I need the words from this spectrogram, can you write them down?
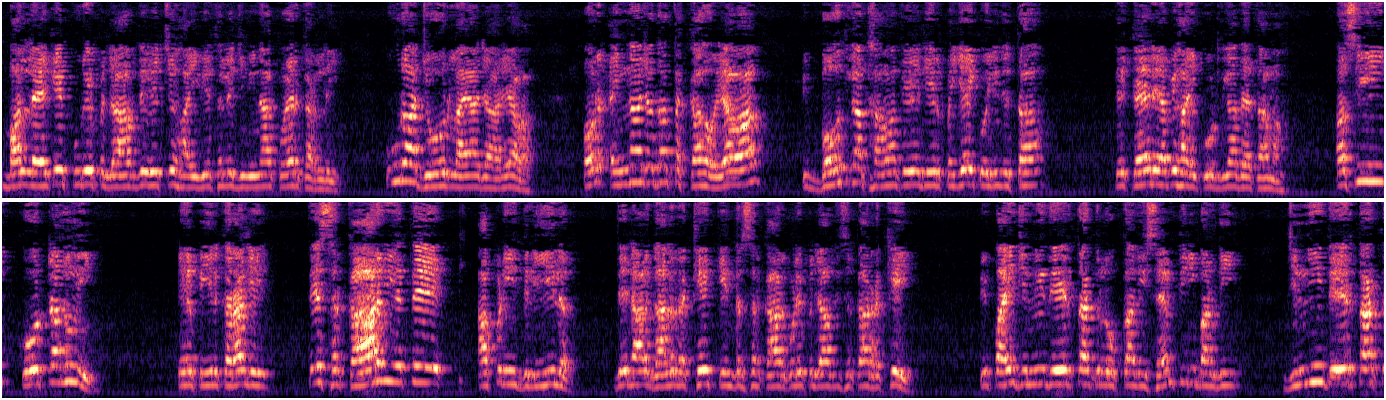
ਬਲ ਲੈ ਕੇ ਪੂਰੇ ਪੰਜਾਬ ਦੇ ਵਿੱਚ ਹਾਈਵੇ ਥੱਲੇ ਜ਼ਮੀਨਾਂ ਅਕਵਾਇਰ ਕਰਨ ਲਈ ਪੂਰਾ ਜ਼ੋਰ ਲਾਇਆ ਜਾ ਰਿਹਾ ਵਾ। ਔਰ ਇੰਨਾ ਜ਼ਿਆਦਾ ਧੱਕਾ ਹੋ ਰਿਹਾ ਵਾ ਕਿ ਬਹੁਤੀਆਂ ਥਾਵਾਂ ਤੇ ਜੇ ਰੁਪਈਆ ਹੀ ਕੋਈ ਨਹੀਂ ਦਿੱਤਾ ਤੇ ਕਹਿ ਰਿਹਾ ਵੀ ਹਾਈ ਕੋਰਟ ਦੀਆਂ ਹਦਾਇਤਾਂ ਵਾ। ਅਸੀਂ ਕੋਰਟਾਂ ਨੂੰ ਵੀ ਇਹ ਅਪੀਲ ਕਰਾਂਗੇ ਤੇ ਸਰਕਾਰ ਵੀ ਇੱਥੇ ਆਪਣੀ ਦਲੀਲ ਦੇ ਨਾਲ ਗੱਲ ਰੱਖੇ, ਕੇਂਦਰ ਸਰਕਾਰ ਕੋਲੇ, ਪੰਜਾਬ ਦੀ ਸਰਕਾਰ ਰੱਖੇ। ਵੀ ਭਾਈ ਜਿੰਨੀ ਦੇਰ ਤੱਕ ਲੋਕਾਂ ਦੀ ਸਹਿਮਤੀ ਨਹੀਂ ਬਣਦੀ, ਜਿੰਨੀ ਦੇਰ ਤੱਕ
